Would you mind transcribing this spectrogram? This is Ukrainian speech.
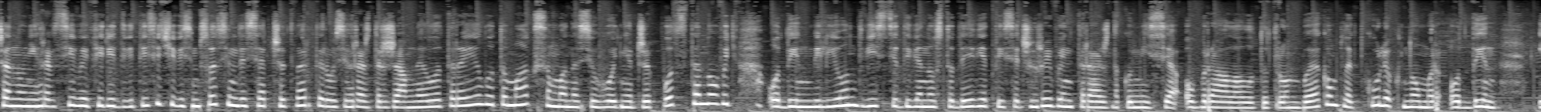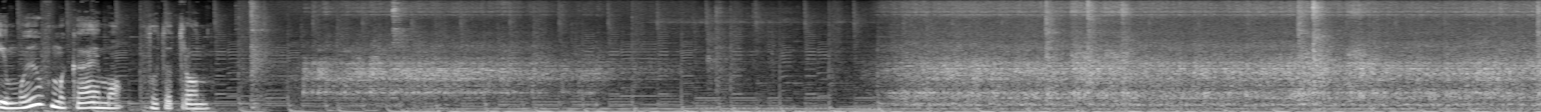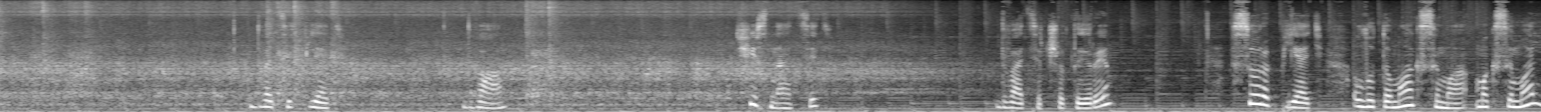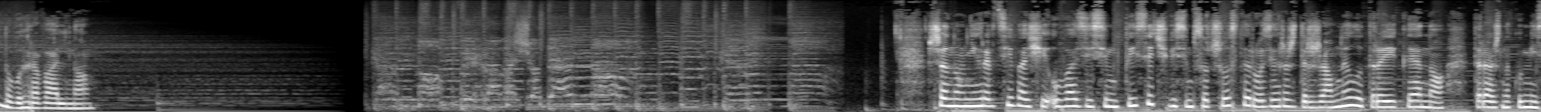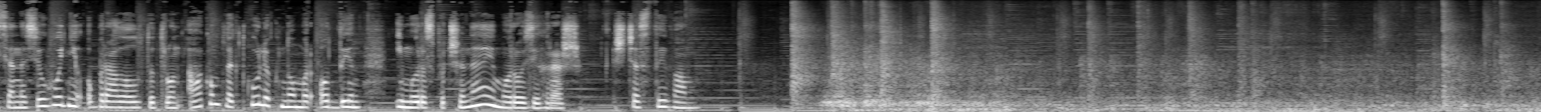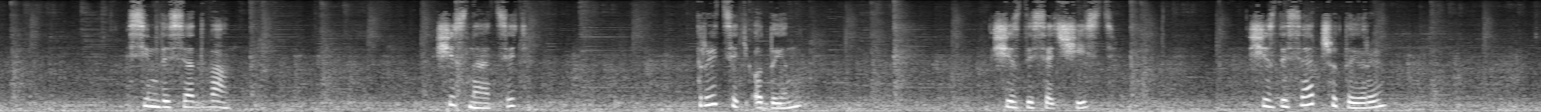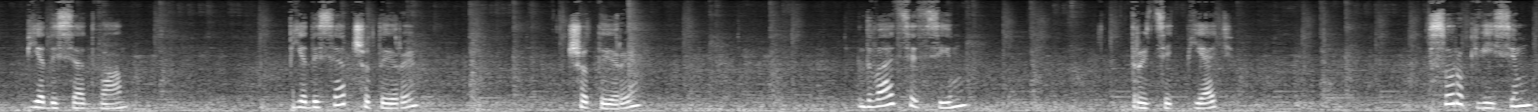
Шановні гравці, в ефірі 2874 розіграш державної лотереї Лото Максима на сьогодні джекпот становить 1 мільйон 299 тисяч гривень. Тиражна комісія обрала лототрон Б комплект кульок номер 1 і ми вмикаємо лототрон. Двадцять п'ять, два, шістнадцять, двадцять чотири, сорок п'ять. Лото Максима максимально вигравально. Шановні гравці, вашій увазі 7806 розіграш державної лотереї Кено. Тиражна комісія на сьогодні обрала лототрон А комплект кульок номер 1 і ми розпочинаємо розіграш. Щасти вам! Сімдесят два, шістнадцять, тридцять один. 66, 64, 52, 54, 4, 27, 35, 48,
